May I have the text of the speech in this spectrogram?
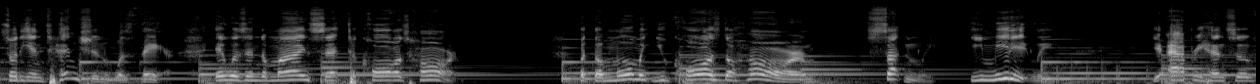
So the intention was there. It was in the mindset to cause harm. But the moment you cause the harm, suddenly, immediately, you're apprehensive,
